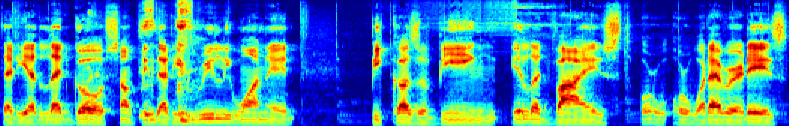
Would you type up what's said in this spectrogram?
That he had let go of something that he really wanted because of being ill advised or, or whatever it is.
